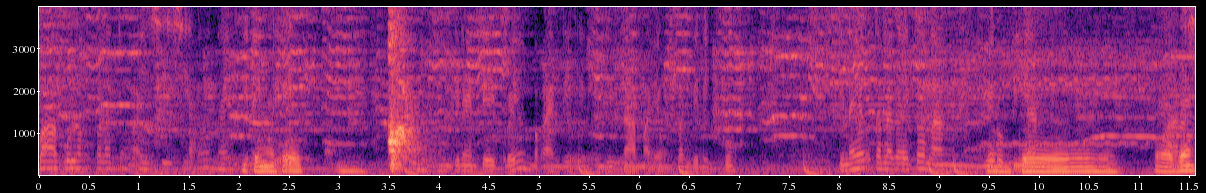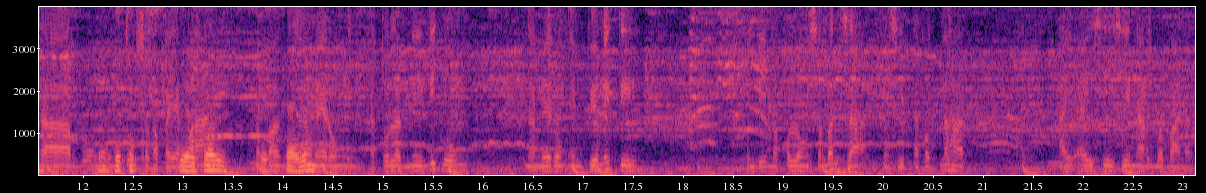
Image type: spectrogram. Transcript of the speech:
bago lang pala itong ICC no? 1998. 1998 1998 ba yun? baka hindi, hindi tama yung pandinig ko tinayo talaga ito ng European para 27. sa buong mundo 26 sa kapayapaan kapag 27. merong katulad ni Digong na merong impunity hindi makulong sa bansa kasi takot lahat ay ICC na ang babanat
